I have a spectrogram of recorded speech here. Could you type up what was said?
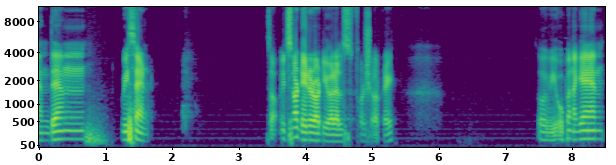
and then we send so it's not data.urls for sure right so we open again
